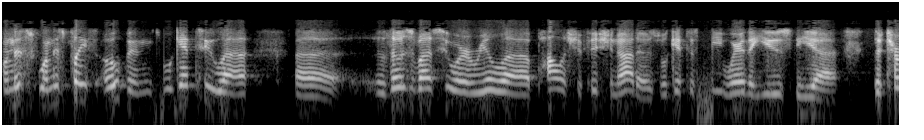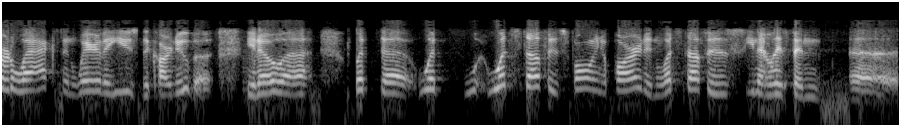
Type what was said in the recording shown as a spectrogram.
When this when this place opens, we'll get to uh, uh, those of us who are real uh, polish aficionados. We'll get to see where they use the uh, the Turtle Wax and where they use the carnauba. You know, uh, what uh, what what stuff is falling apart and what stuff is you know has been uh,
